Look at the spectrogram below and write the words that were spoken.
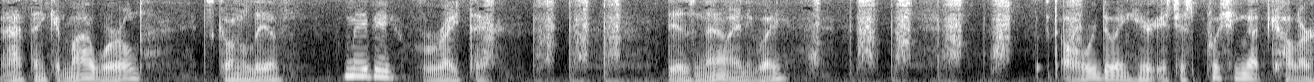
I think in my world, it's going to live maybe right there. It is now, anyway. But all we're doing here is just pushing that color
